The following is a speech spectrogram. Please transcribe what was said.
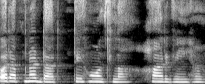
ਪਰ ਆਪਣਾ ਡਰ ਤੇ ਹੌਸਲਾ ਹਾਰ ਗਈ ਹਾਂ।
